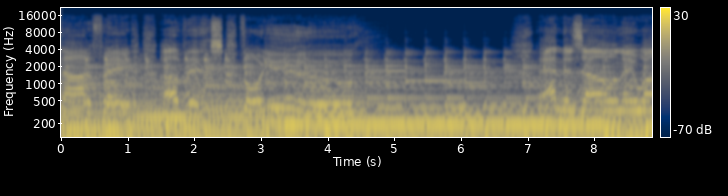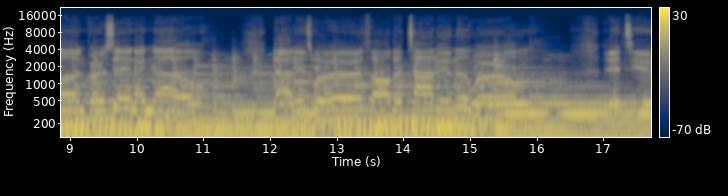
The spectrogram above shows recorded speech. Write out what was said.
not afraid of this for you. And there's only one person I know that is worth all the time in the world. It's you.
